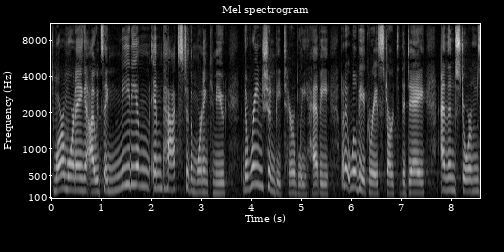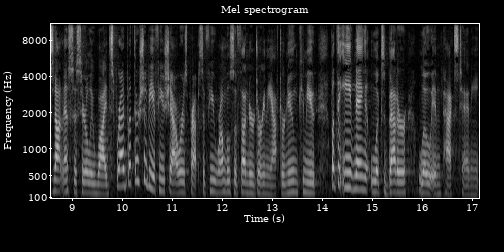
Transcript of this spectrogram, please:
Tomorrow morning, I would say medium impacts to the morning commute. The rain shouldn't be terribly heavy, but it will be a gray start to the day. And then storms, not necessarily widespread, but there should be a few showers, perhaps a few rumbles of thunder during the afternoon commute. But the evening looks better low impacts to any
